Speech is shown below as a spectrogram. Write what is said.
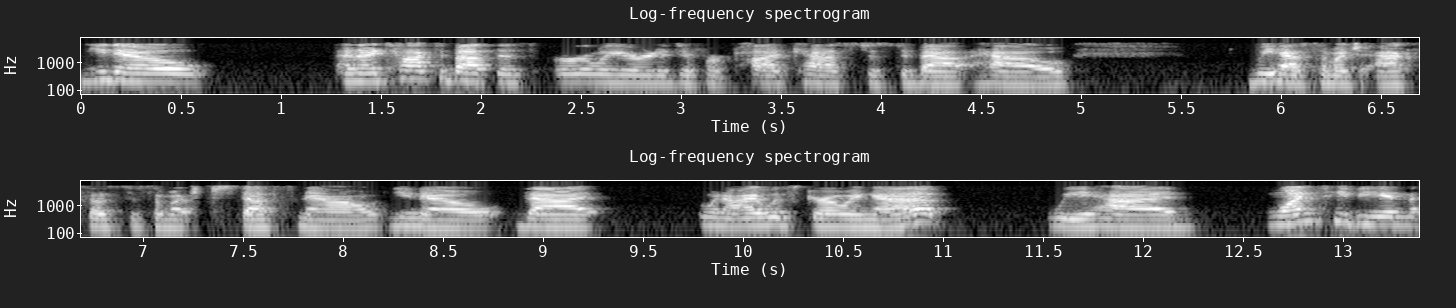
you know, and I talked about this earlier in a different podcast, just about how we have so much access to so much stuff now. You know that when I was growing up, we had one TV in the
